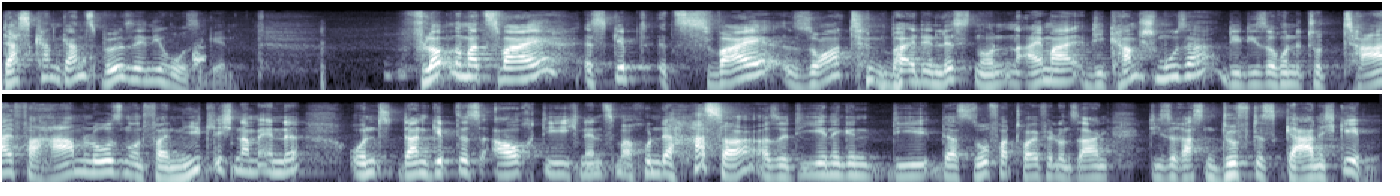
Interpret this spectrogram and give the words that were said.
Das kann ganz böse in die Hose gehen. Flop Nummer zwei. Es gibt zwei Sorten bei den Listenhunden. Einmal die Kampfschmuser, die diese Hunde total verharmlosen und verniedlichen am Ende. Und dann gibt es auch die, ich nenne es mal Hundehasser, also diejenigen, die das so verteufeln und sagen, diese Rassen dürfte es gar nicht geben.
